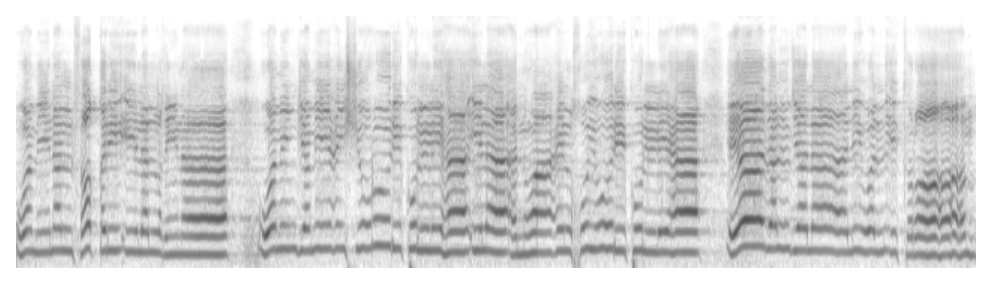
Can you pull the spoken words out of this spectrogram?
ومن الفقر إلى الغنى ومن جميع الشرور كلها إلى أنواع الخيور كلها. يا ذا الجلال والإكرام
